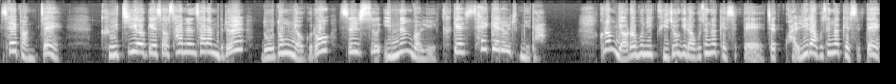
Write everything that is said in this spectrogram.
세 번째, 그 지역에서 사는 사람들을 노동력으로 쓸 수 있는 권리. 크게 세 개를 줍니다. 그럼 여러분이 귀족이라고 생각했을 때, 즉 관리라고 생각했을 때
